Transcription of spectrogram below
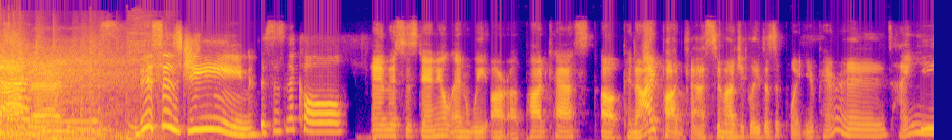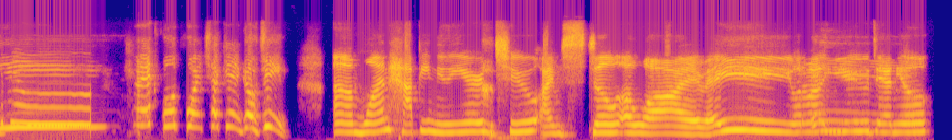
Baddies. This is Jean. This is Nicole. And this is Daniel, and we are a podcast, uh, Pinay podcast to magically disappoint your parents. Hi. Check, bullet point, check in. Go, Jean. Um, one, happy new year. Two, I'm still alive. Hey, what about you, Daniel?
